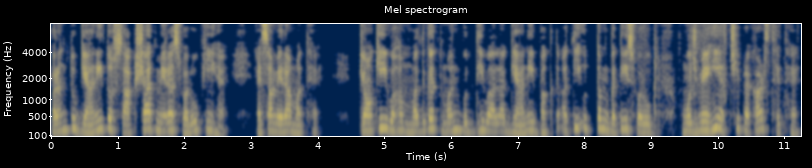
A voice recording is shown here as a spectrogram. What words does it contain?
परंतु ज्ञानी तो साक्षात मेरा स्वरूप ही है, ऐसा मेरा मत है, क्योंकि वह मदगत मन बुद्धि वाला ज्ञानी भक्त अति उत्तम गति स्वरूप मुझमें ही अच्छी प्रकार स्थित है।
